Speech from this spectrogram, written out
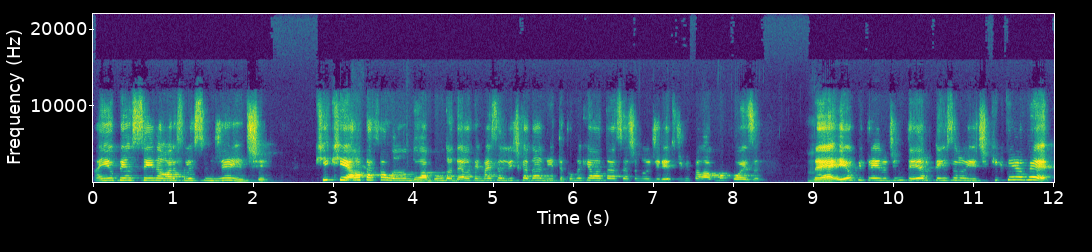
Aí eu pensei na hora, falei assim, gente, o que, que ela tá falando? A bunda dela tem mais celulite que a da Anitta. Como é que ela tá se achando no direito de me falar alguma coisa? Uhum. Né? Eu que treino o dia inteiro tenho celulite. O que, que tem a ver?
